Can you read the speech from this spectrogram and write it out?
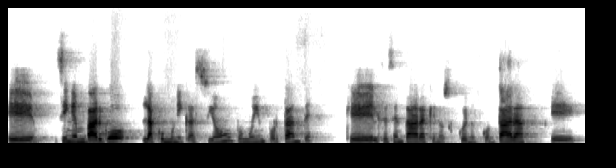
Eh, sin embargo, la comunicación fue muy importante que él se sentara, que nos, nos contara eh,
